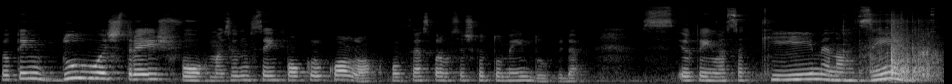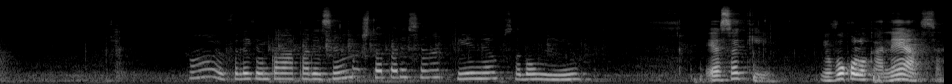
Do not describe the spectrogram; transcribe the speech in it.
Eu tenho duas, três formas, eu não sei em qual que eu coloco. Confesso para vocês que eu tô meio em dúvida. Eu tenho essa aqui, menorzinha. Ah, eu falei que não tava aparecendo, mas tá aparecendo aqui, né? O sabãozinho. Essa aqui. Eu vou colocar nessa,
